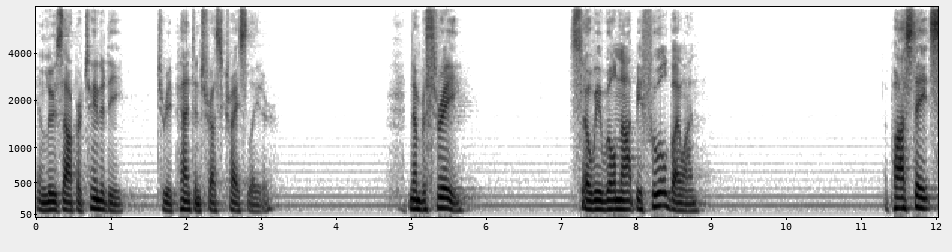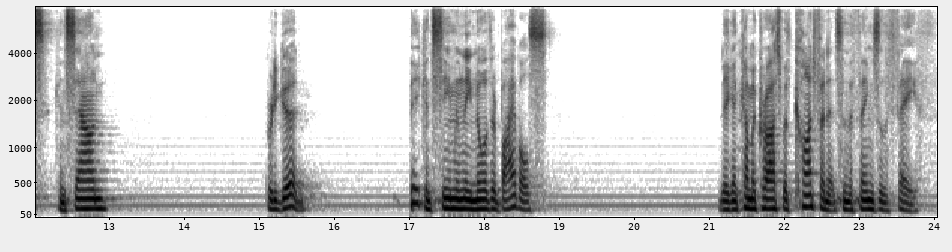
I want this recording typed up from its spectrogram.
and lose opportunity to repent and trust Christ later. Number three, so we will not be fooled by one. Apostates can sound pretty good. They can seemingly know their Bibles. They can come across with confidence in the things of the faith.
